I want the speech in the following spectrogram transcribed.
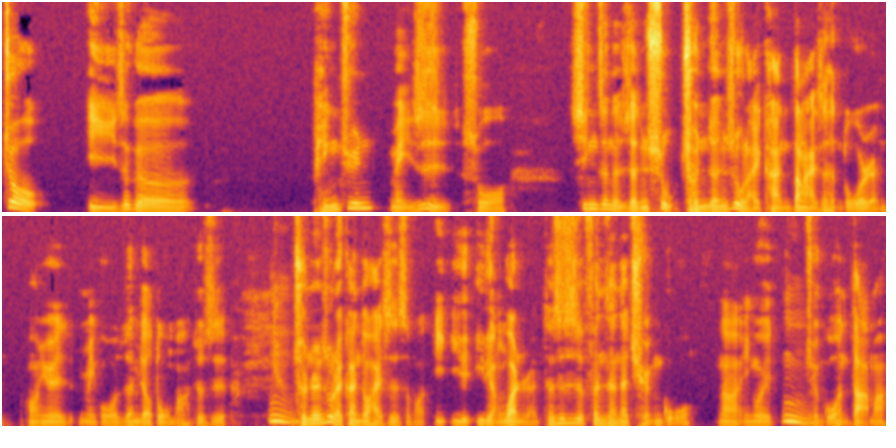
就以这个平均每日所新增的人数，纯人数来看，当然还是很多人哦，因为美国人比较多嘛，就是嗯纯人数来看都还是什么一一一两万人，但是是分散在全国。那因为嗯，全国很大嘛，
